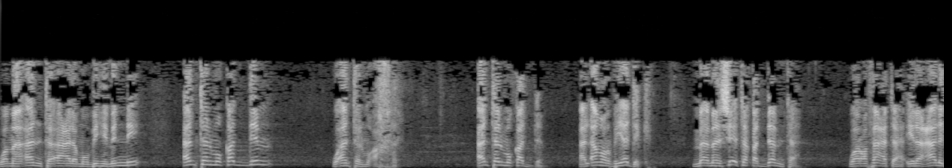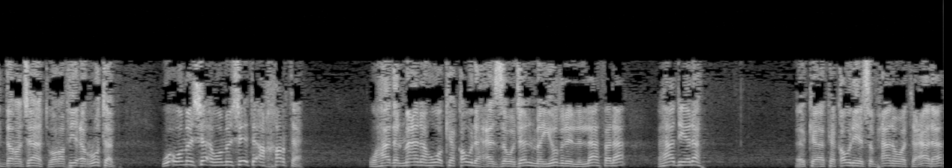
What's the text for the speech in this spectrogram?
وما أنت أعلم به مني أنت المقدم وأنت المؤخر. أنت المقدم الأمر بيدك. من شئت قدمته ورفعته إلى عالي الدرجات ورفيع الرتب. ومن, ومن شئت أخرته. وهذا المعنى هو كقوله عز وجل من يضلل الله فلا هادي له. كقوله سبحانه وتعالى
